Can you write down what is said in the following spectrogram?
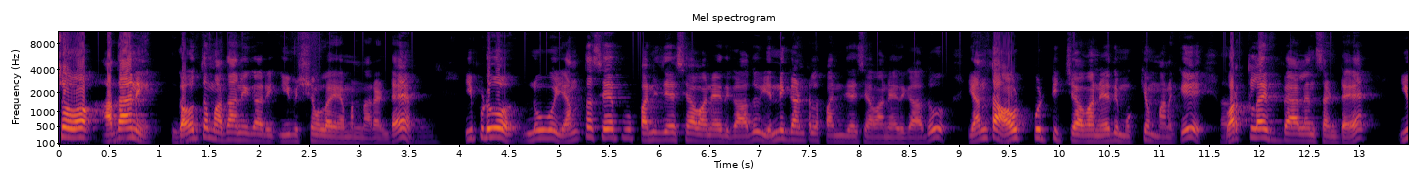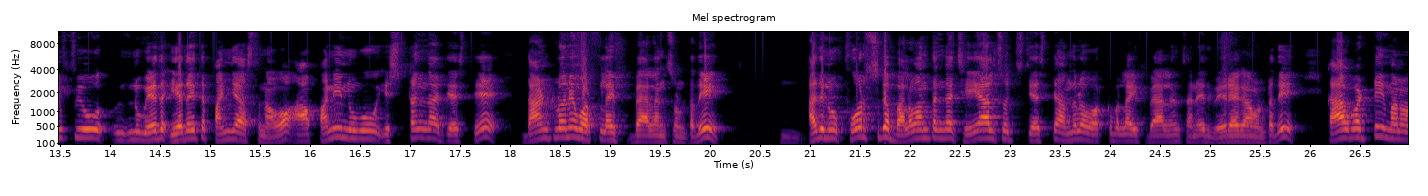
సో అదాని గౌతమ్ అదాని గారు ఈ విషయంలో ఏమన్నారంటే ఇప్పుడు నువ్వు ఎంతసేపు పని చేసావు అనేది కాదు ఎన్ని గంటలు పని చేసావు అనేది కాదు ఎంత అవుట్పుట్ ఇచ్చావు అనేది ముఖ్యం మనకి. వర్క్ లైఫ్ బ్యాలెన్స్ అంటే ఇఫ్ యూ నువ్వు ఏదో ఏదైతే పని చేస్తున్నావో ఆ పని నువ్వు ఇష్టంగా చేస్తే దాంట్లోనే వర్క్ లైఫ్ బ్యాలెన్స్ ఉంటుంది. Hmm. అది నువ్వు ఫోర్స్గా బలవంతంగా చేయాల్సి వచ్చి చేస్తే అందులో వర్క్ లైఫ్ బ్యాలెన్స్ అనేది వేరేగా ఉంటుంది. కాబట్టి మనం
